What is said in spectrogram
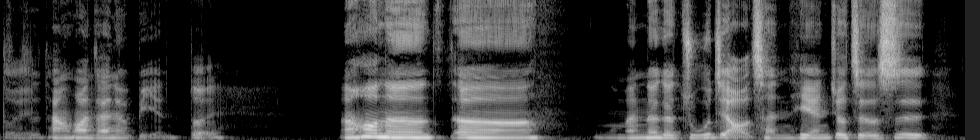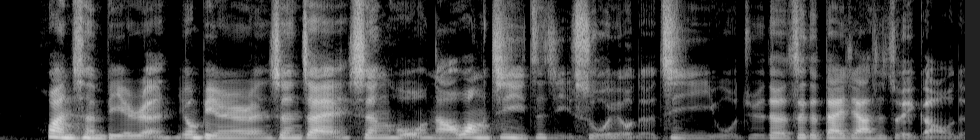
只是瘫痪在那边。对，然后呢，呃。我们那个主角成天就只是换成别人，用别人的人生在生活，然后忘记自己所有的记忆。我觉得这个代价是最高的。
